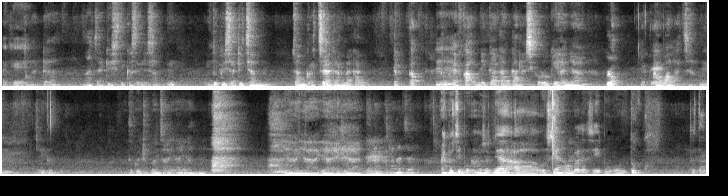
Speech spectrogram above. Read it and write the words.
Oke. ada ngajar di Stikes Elizabeth itu bisa di jam jam kerja karena kan dekat ke Mm-mm. FK Unika kan karena psikologi hanya blok Oke. awal aja Mm-mm. itu itu kehidupan saya yang ya ya ya ya tenang-tenang aja Apa sih Bu? Maksudnya uh, usia nggak membatasi Ibu untuk tetap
